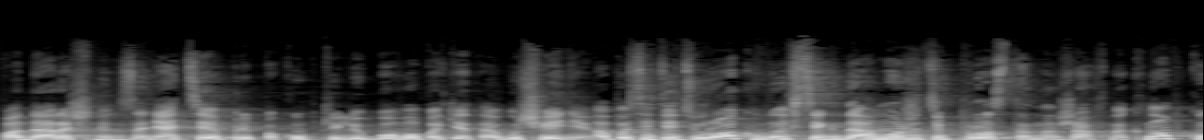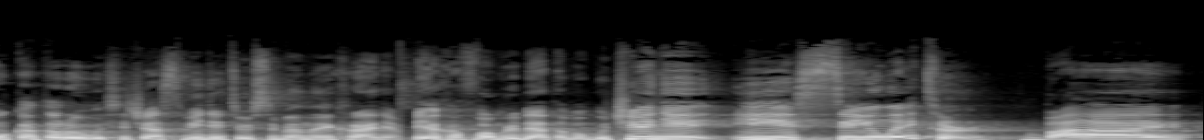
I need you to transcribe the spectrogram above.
подарочных занятия при покупке любого пакета обучения. А посетить урок вы всегда можете просто нажав на кнопку, которую вы сейчас видите у себя на экране. Успехов вам, ребята, в обучении и see you later! Bye!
